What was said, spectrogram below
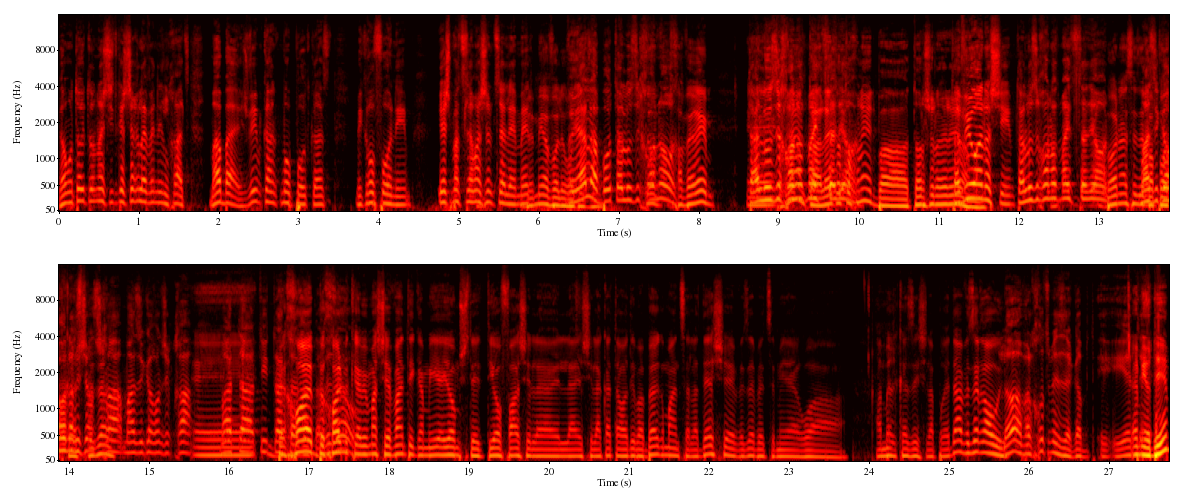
גם אותו עיתונאי שהתקשר אליי ונלחץ. מה הבעיה? יושבים כאן כמו פודקאסט, מיקרופונים, יש מצלמה שמצלמת, ומי יבוא לראות ויאללה, את זה? בואו תעלו זיכרונות. חברים, תעלו אה, זיכרונות כן, תעלה את. התוכנית באתר של העירייה. תביאו אנשים, תעלו זיכרונות מהאצטדיון. בואו נעשה את זה מה בפודקאסט. הזיכרון הראשון. שלך? מה הזיכרון שלך? אה, מה אתה, טי, טה, טה, בכל-. מקרה, ממה שהבנתי, גם יהיה יום שתהיה הופעה של ה- של להקת האוהדים בברגמנס על הדשא, וזה בעצם יהיה האירוע המרכזי של הפרידה, וזה ראוי. לא, אבל חוץ מזה, גם יהיה... הם יודעים?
